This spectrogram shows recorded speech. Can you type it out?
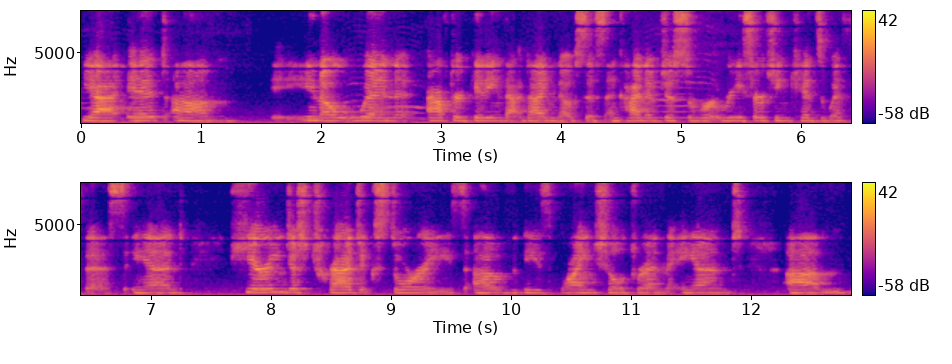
Yeah it um you know when after getting that diagnosis and kind of just re- researching kids with this and hearing just tragic stories of these blind children and um,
